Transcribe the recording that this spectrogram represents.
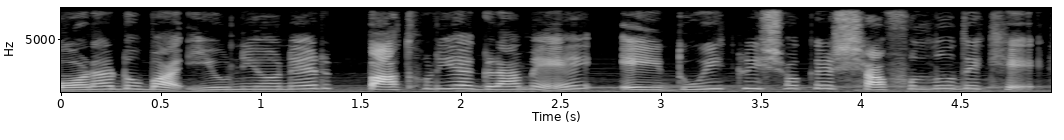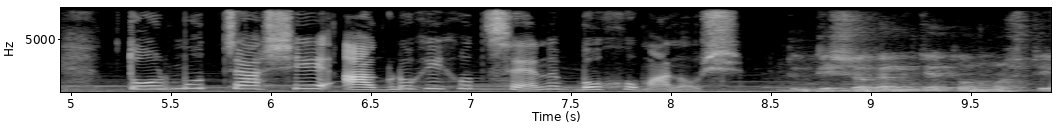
গড়াডোবা ইউনিয়নের পাথুরিয়া গ্রামে এই দুই কৃষকের সাফল্য দেখে তরমুজ চাষে আগ্রহী হচ্ছেন বহু মানুষ। গ্রীষ্মকালীন যে তরমুজটি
